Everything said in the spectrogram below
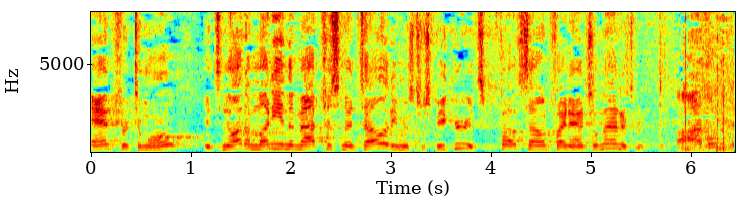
and for tomorrow. It's not a money in the mattress mentality, Mr. Speaker. It's sound financial management. Honourable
